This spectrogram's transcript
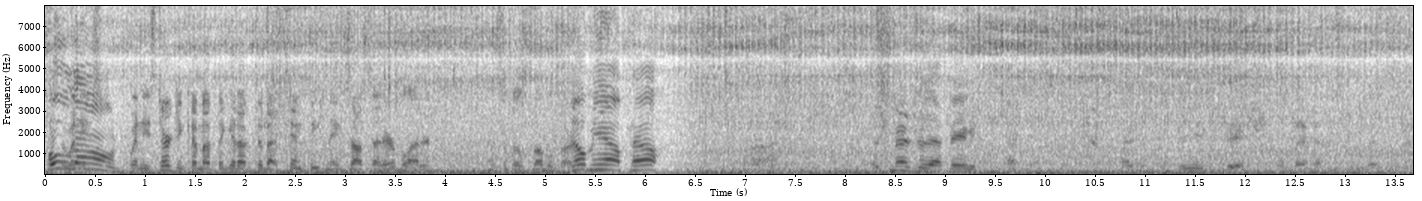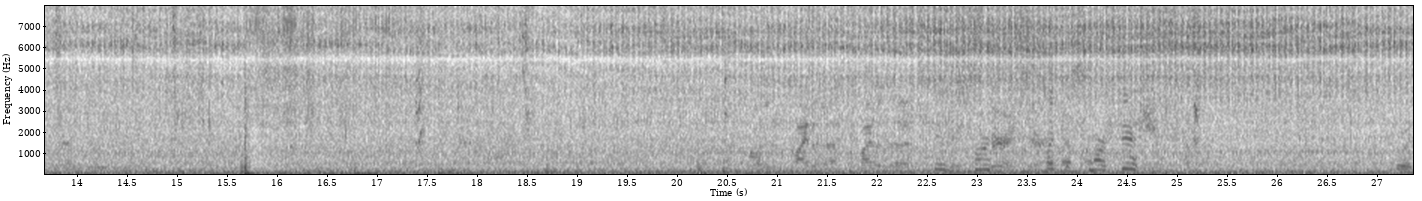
Hold when on. These, when these sturgeon come up, they get up to about 10 feet and they exhaust that air bladder. That's what those bubbles are. Help me out, pal. Let's measure that baby. That's a big fish. Probably the fight of the fight of the Dude, it's smart. It's like a smart fish. Good.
